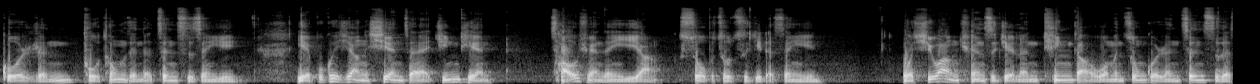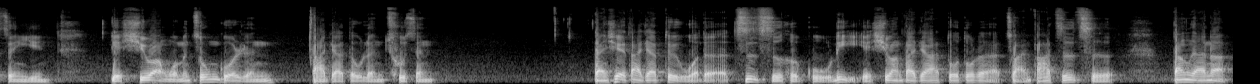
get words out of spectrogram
国人普通人的真实声音，也不会像现在今天朝鲜人一样说不出自己的声音。我希望全世界能听到我们中国人真实的声音，也希望我们中国人大家都能出声。感谢大家对我的支持和鼓励，也希望大家多多的转发支持。当然了，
